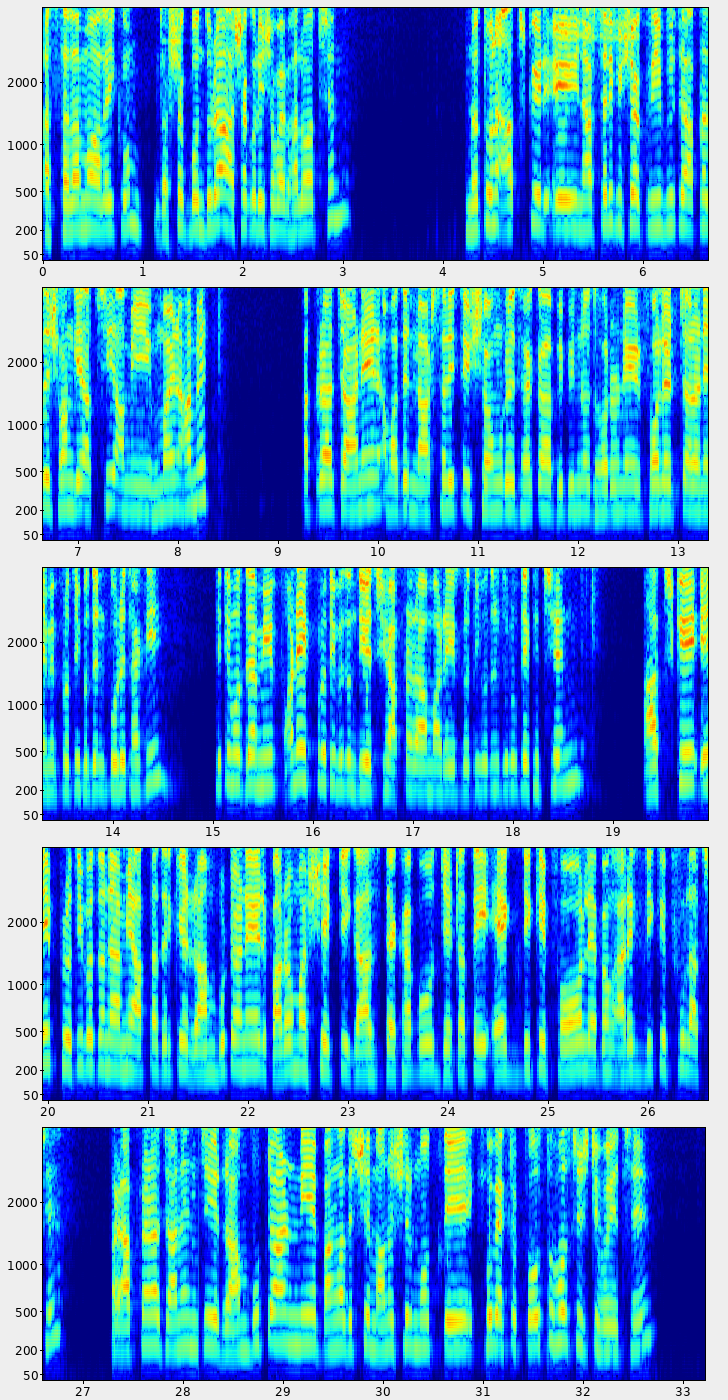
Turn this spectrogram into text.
আসসালামু আলাইকুম। দর্শক বন্ধুরা, আশা করি সবাই ভালো আছেন। নতুন আজকের এই নার্সারি বিষয়ক রিভিউতে আপনাদের সঙ্গে আছি আমি হুমায়ুন আহমেদ। আপনারা জানেন, আমাদের নার্সারিতে সংগ্রহে থাকা বিভিন্ন ধরনের ফলের চারা নিয়ে আমি প্রতিবেদন করে থাকি। ইতিমধ্যে আমি অনেক প্রতিবেদন দিয়েছি, আপনারা আমার এই প্রতিবেদনগুলো দেখেছেন। আজকে এই প্রতিবেদনে আমি আপনাদেরকে রামবুটানের বারো মাসে একটি গাছ দেখাবো, যেটাতে একদিকে ফল এবং আরেক দিকে ফুল আছে। আর আপনারা জানেন যে রামবুটান নিয়ে বাংলাদেশের মানুষের মধ্যে খুব একটা কৌতূহল সৃষ্টি হয়েছে।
